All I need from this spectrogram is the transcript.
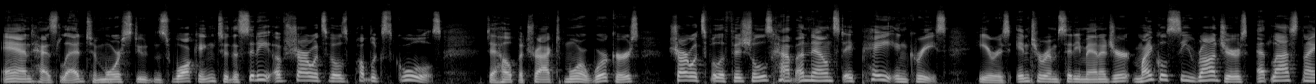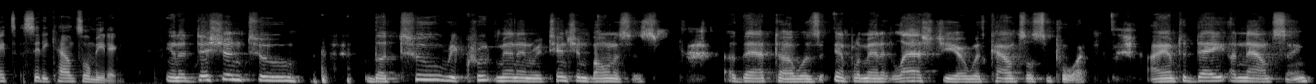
and has led to more students walking to the city of Charlottesville's public schools. To help attract more workers, Charlottesville officials have announced a pay increase. Here is interim city manager Michael C. Rogers at last night's city council meeting. In addition to the two recruitment and retention bonuses that uh, was implemented last year with council support, I am today announcing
